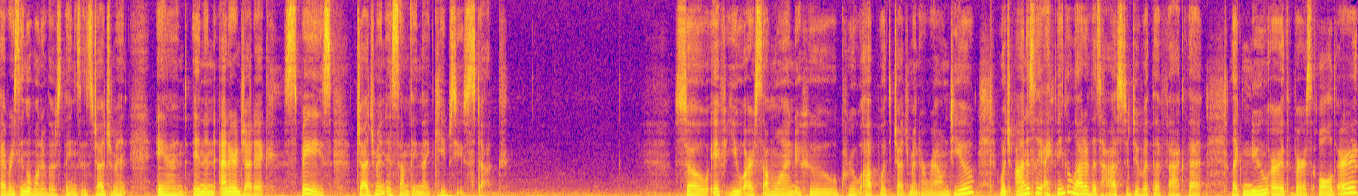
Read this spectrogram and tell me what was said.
Every single one of those things is judgment. And in an energetic space, judgment is something that keeps you stuck. So, if you are someone who grew up with judgment around you, which honestly, I think a lot of this has to do with the fact that, like, new earth versus old earth,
